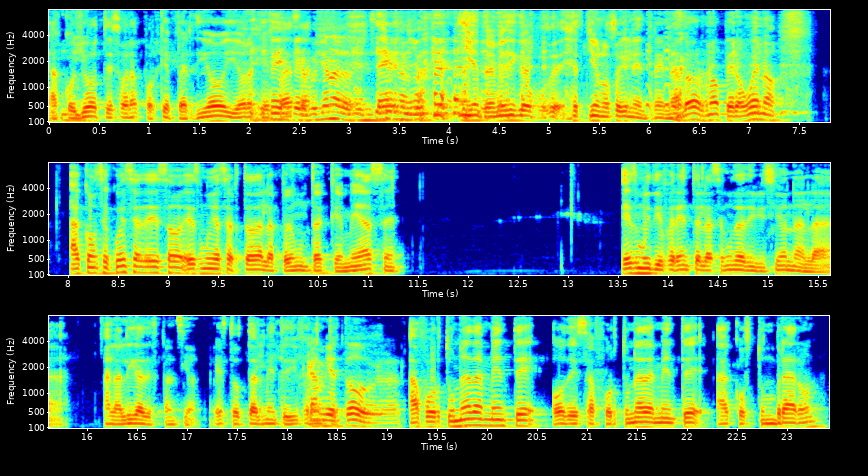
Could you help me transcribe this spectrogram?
a Coyotes, ahora por qué perdió y ahora qué Sí, pero pasa. pues yo no los yo Y entre mí digo, pues es que yo no soy el entrenador, ¿no? Pero bueno, a consecuencia de eso es muy acertada la pregunta que me hacen. Es muy diferente la segunda división a la, a la liga de expansión. Es totalmente diferente. Cambia todo, ¿verdad? Afortunadamente o desafortunadamente acostumbraron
